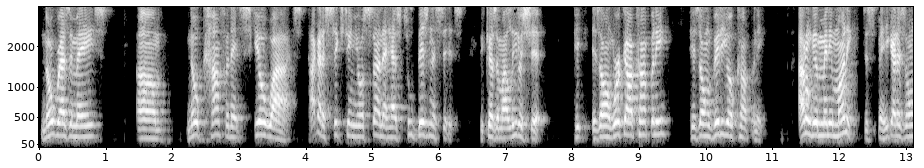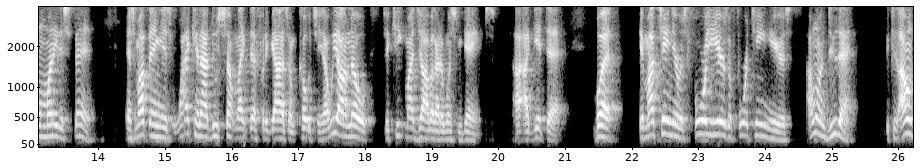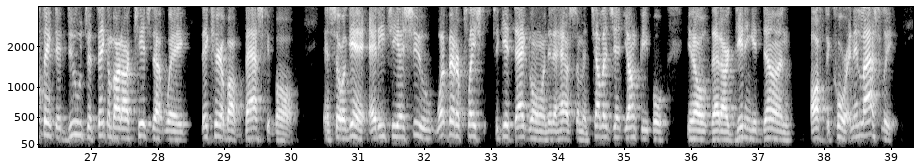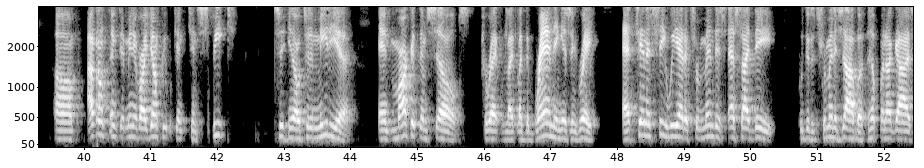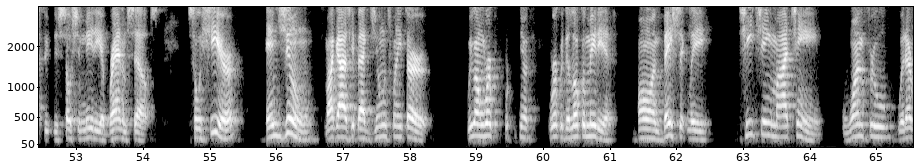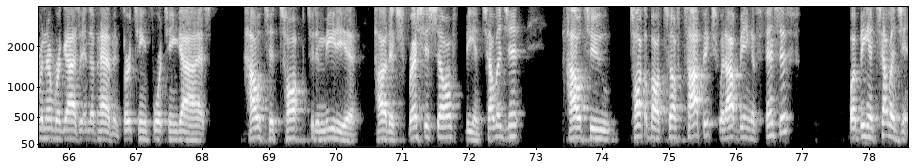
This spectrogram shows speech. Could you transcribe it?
no resumes, um, no confidence skill wise. I got a 16 year old son that has two businesses because of my leadership his own workout company, his own video company. I don't give him any money to spend. He got his own money to spend. And so my thing is, why can't I do something like that for the guys I'm coaching? Now we all know to keep my job, I got to win some games. I, I get that. But if my tenure is four years or 14 years, I want to do that because I don't think that dudes are thinking about our kids that way. They care about basketball. And so again, at ETSU, what better place to get that going than to have some intelligent young people, you know, that are getting it done off the court. And then lastly, um, I don't think that many of our young people can can speak to you know to the media and market themselves correct. Like like the branding isn't great. At Tennessee, we had a tremendous SID who did a tremendous job of helping our guys through, through social media brand themselves. So here in June, my guys get back June 23rd. We're gonna work you know work with the local media on basically teaching my team one through whatever number of guys I end up having 13, 14 guys how to talk to the media, how to express yourself, be intelligent, how to talk about tough topics without being offensive, but be intelligent.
